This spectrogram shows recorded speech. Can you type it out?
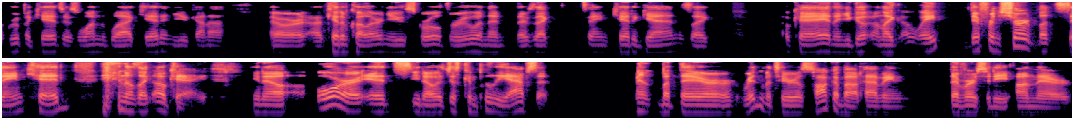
a group of kids. There's one black kid, and you kind of, or a kid of color, and you scroll through, and then there's that same kid again. It's like, okay, and then you go, I'm like, oh wait, different shirt, but same kid, and I was like, okay, you know, or it's you know, it's just completely absent but their written materials talk about having diversity on their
